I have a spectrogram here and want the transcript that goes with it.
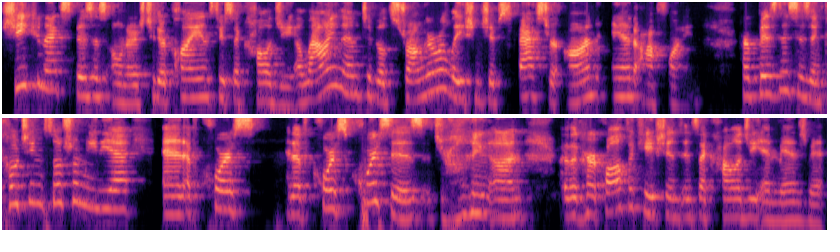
She connects business owners to their clients through psychology, allowing them to build stronger relationships faster on and offline. Her business is in coaching, social media, and of course, and of course courses drawing on her qualifications in psychology and management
